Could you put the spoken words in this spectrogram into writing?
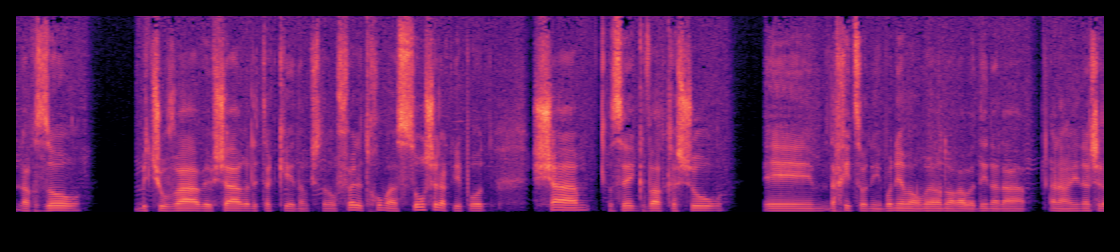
לחזור בתשובה ואפשר לתקן, אבל כשאתה נופל לתחום האסור של הקליפות, שם זה כבר קשור אה, לחיצונים. בוא נראה מה אומר לנו הרב הדין על, על העניין של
